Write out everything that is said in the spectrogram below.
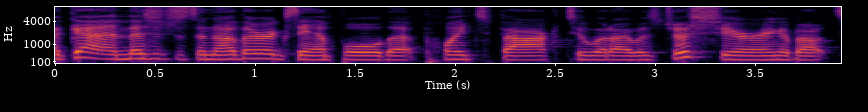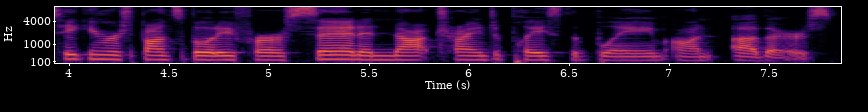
again, this is just another example that points back to what I was just sharing about taking responsibility for our sin and not trying to place the blame on others.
